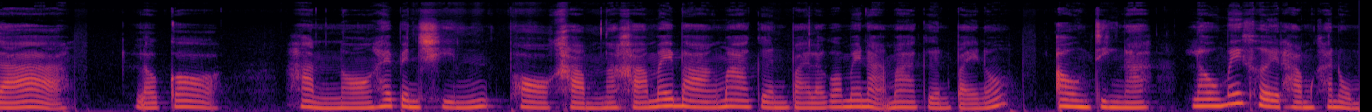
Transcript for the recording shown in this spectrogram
จ้า แล้วก็หั่นน้องให้เป็นชิ้นพอคำนะคะ ไม่บางมากเกินไปแล้วก็ไม่หนามากเกินไปเนาะ เอาจริงๆนะ เราไม่เคยทำขนม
